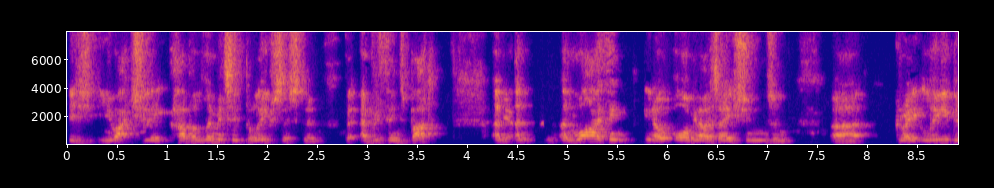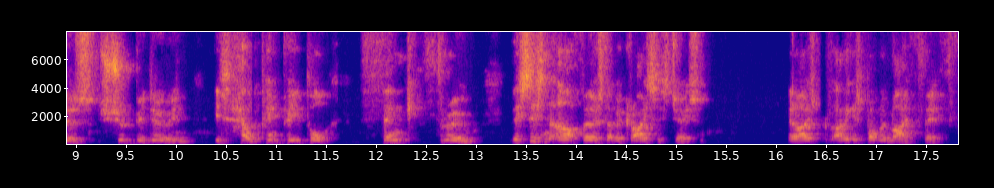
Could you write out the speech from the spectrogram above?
is you actually have a limited belief system that everything's bad. And Yeah. and, and what I think you know organisations and uh, great leaders should be doing is helping people think through. This isn't our first ever crisis, Jason. You know, I think it's probably my fifth.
